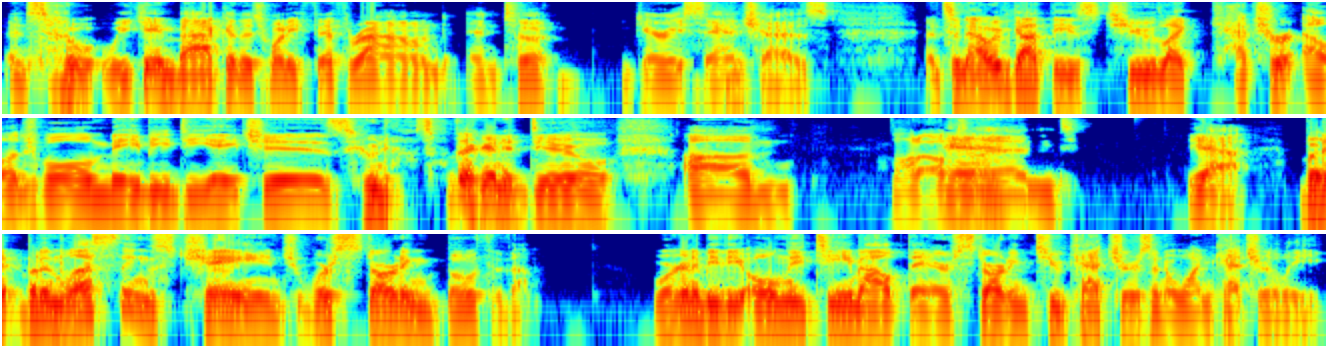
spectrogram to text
and so we came back in the 25th round and took Gary Sanchez. And so now we've got these two like catcher eligible, maybe DHs. Who knows what they're going to do? Um, a lot of upside. And yeah, but but unless things change, we're starting both of them. We're going to be the only team out there starting two catchers in a one catcher league.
